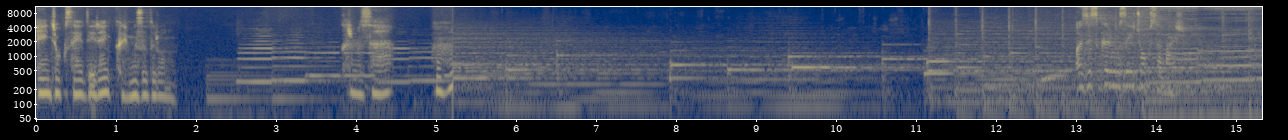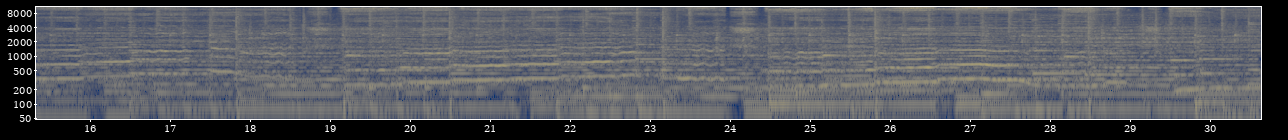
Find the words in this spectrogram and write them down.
En çok sevdiği renk kırmızıdır onun. Kırmızı. Aziz kırmızıyı çok sever.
